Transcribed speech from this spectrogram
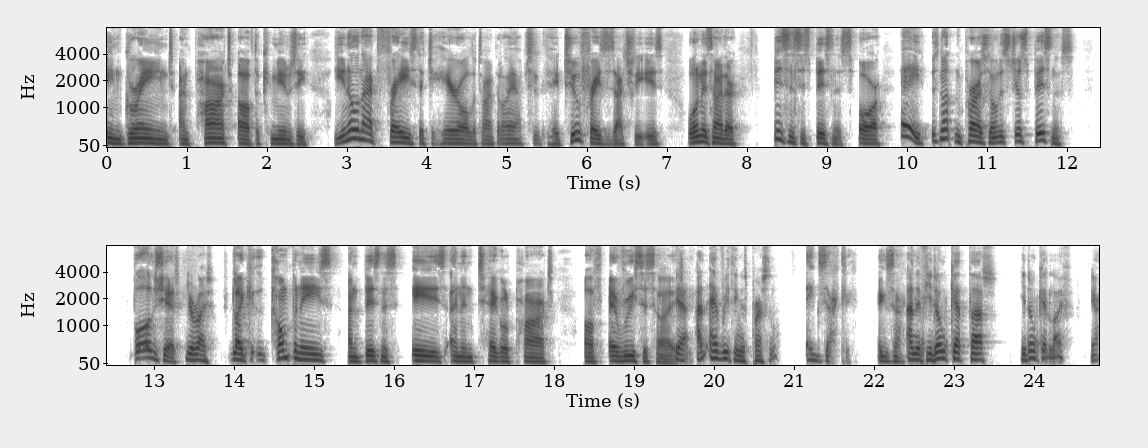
ingrained and part of the community. You know that phrase that you hear all the time that I absolutely hate? Two phrases actually is one is either business is business or hey, there's nothing personal, it's just business. Bullshit. You're right. Like companies and business is an integral part of every society. Yeah, and everything is personal. Exactly. Exactly. And if you don't get that, you don't get life. yeah.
